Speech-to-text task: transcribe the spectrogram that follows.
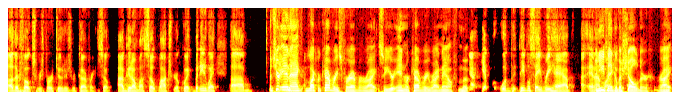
other folks refer to it as recovery. So I'll get on my soapbox real quick. But anyway, um, but you're in was, act like recovery's forever, right? So you're in recovery right now. Yeah, yeah. When people say rehab, uh, and, and you like, think of a shoulder, right?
